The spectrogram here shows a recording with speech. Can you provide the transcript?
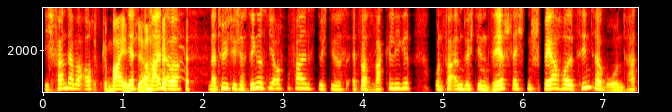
Ich fand aber auch gemeint, ja. gemeint, aber natürlich durch das Ding, das mir aufgefallen ist, durch dieses etwas wackelige und vor allem durch den sehr schlechten Sperrholz-Hintergrund hat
